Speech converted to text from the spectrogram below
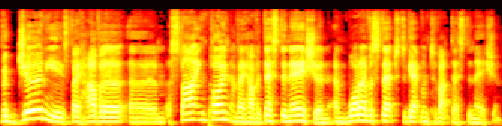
The journey is they have a, um, a starting point and they have a destination and whatever steps to get them to that destination.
